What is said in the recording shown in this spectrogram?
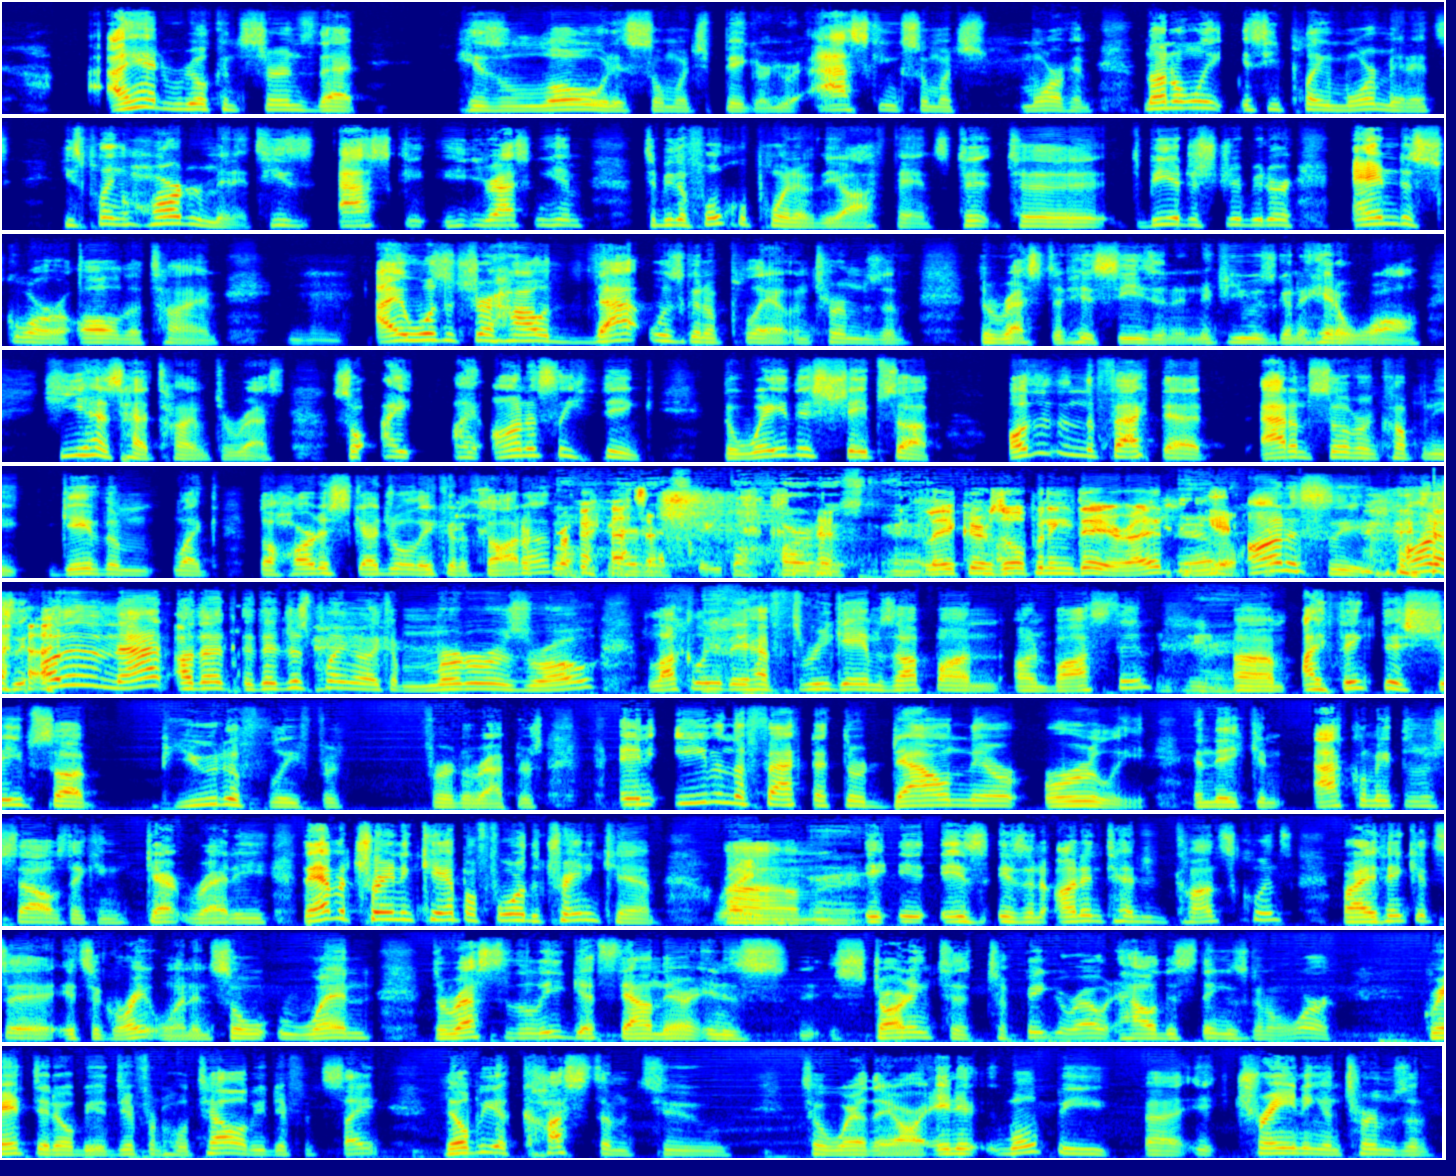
I had real concerns that his load is so much bigger. You're asking so much more of him. Not only is he playing more minutes, he's playing harder minutes. He's asking you're asking him to be the focal point of the offense, to to, to be a distributor and to score all the time. Mhm. I wasn't sure how that was going to play out in terms of the rest of his season and if he was going to hit a wall. He has had time to rest. So I I honestly think the way this shapes up, other than the fact that Adam Silver and company gave them like the hardest schedule they could have thought of. The Right, hardest. The hardest. Yeah. Lakers opening day, right? Yeah. Yeah. honestly, honestly, other than that, other they're just playing like a murderer's row. Luckily, they have three games up on on Boston. Right. Um, I think this shapes up beautifully for for the Raptors, and even the fact that they're down there early and they can acclimate themselves, they can get ready. They have a training camp before the training camp. Right. Um, Right. it, it is is an unintended consequence, but I think it's a it's a great one. And so when the rest of the league gets down there and is starting to to figure out how this thing is going to work, granted it'll be a different hotel, it'll be a different site. They'll be accustomed to to where they are, and it won't be uh, it, training in terms of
